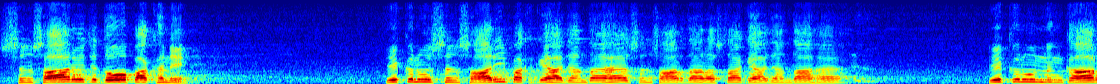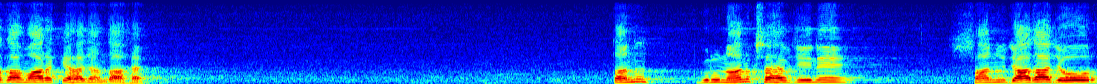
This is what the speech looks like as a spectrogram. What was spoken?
ਸੰਸਾਰ ਵਿੱਚ ਦੋ ਪੱਖ ਨੇ। ਇੱਕ ਨੂੰ ਸੰਸਾਰੀ ਪੱਖ ਕਿਹਾ ਜਾਂਦਾ ਹੈ, ਸੰਸਾਰ ਦਾ ਰਸਤਾ ਕਿਹਾ ਜਾਂਦਾ ਹੈ। ਇੱਕ ਨੂੰ ਨੰਕਾਰ ਦਾ ਮਾਰਗ ਕਿਹਾ ਜਾਂਦਾ ਹੈ। ਤਨ ਗੁਰੂ ਨਾਨਕ ਸਾਹਿਬ ਜੀ ਨੇ ਸਾਨੂੰ ਜ਼ਿਆਦਾ ਜ਼ੋਰ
